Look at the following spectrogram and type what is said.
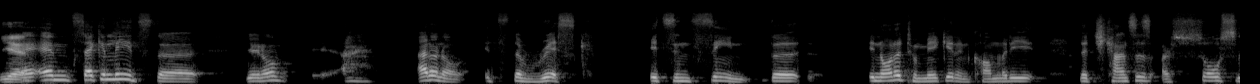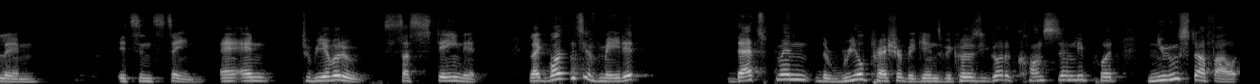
Yeah. And, and secondly, it's the, you know, I don't know. It's the risk. It's insane. The in order to make it in comedy, the chances are so slim. It's insane. And, and to be able to sustain it, like once you've made it, that's when the real pressure begins because you got to constantly put new stuff out.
